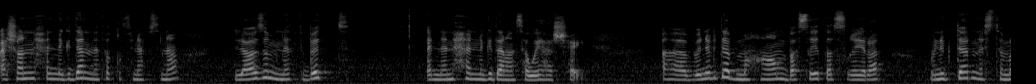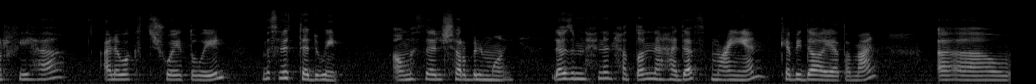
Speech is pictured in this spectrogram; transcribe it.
عشان نحن نقدر نثق في نفسنا لازم نثبت إن نحن نقدر نسوي هالشي آه بنبدأ بمهام بسيطة صغيرة ونقدر نستمر فيها على وقت شوي طويل مثل التدوين. أو مثل شرب الماء لازم نحن نحط لنا هدف معين كبداية طبعا. آه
